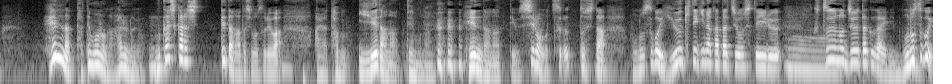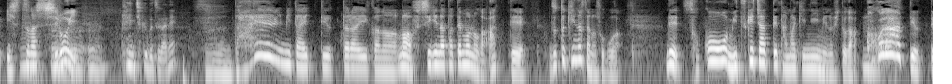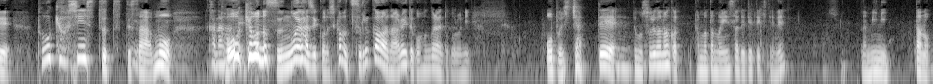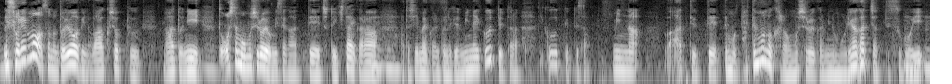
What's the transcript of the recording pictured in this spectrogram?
変な建物があるのよ、うん。昔から知ってたの私もそれは、あれは多分家だなでもなんか 変だなっていう白のつるっとしたものすごい有機的な形をしているうん。普通の住宅街にものすごい異質な白い、うんうんうん。建築物がねうん、誰みたいって言ったらいいかな。まあ不思議な建物があってずっと気になってたのそこが。でそこを見つけちゃって玉木新見の人が「うん。ここだ!」って言って東京進出っつってさ、もう東京のすんごい端っこのしかも鶴川の歩いて5分ぐらいのところにオープンしちゃって、うん。でもそれがなんかたまたまインスタで出てきてねな見に行ったの。でそれもその土曜日のワークショップの後にどうしても面白いお店があってちょっと行きたいから、私今から行くんだけどみんな行くって言ったら行くって言ってさみんなわーって言ってでも建物から面白いからみんな盛り上がっちゃってすごい、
